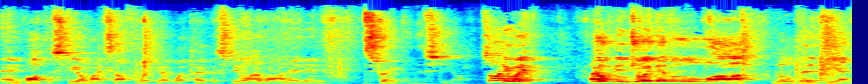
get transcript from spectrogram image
and bought the steel myself, looked at what type of steel I wanted and strength of the steel. So anyway, I hope you enjoyed that little, uh, little bit at the end.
